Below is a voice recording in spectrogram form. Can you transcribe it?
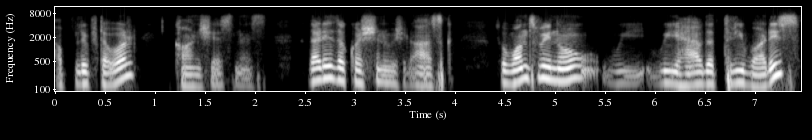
uplift our consciousness that is the question we should ask so once we know we we have the three bodies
